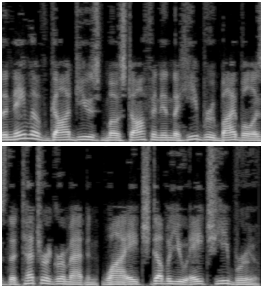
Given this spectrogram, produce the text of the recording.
The name of God used most often in the Hebrew Bible is the Tetragrammaton YHWH Hebrew.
